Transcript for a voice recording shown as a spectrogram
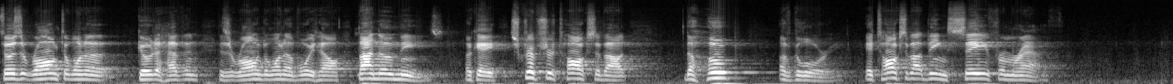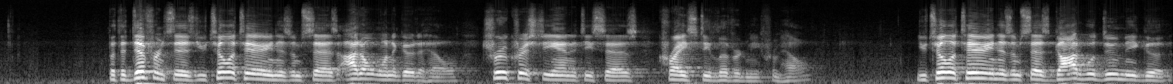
So, is it wrong to want to go to heaven? Is it wrong to want to avoid hell? By no means. Okay, Scripture talks about the hope of glory, it talks about being saved from wrath. But the difference is utilitarianism says, I don't want to go to hell. True Christianity says, Christ delivered me from hell. Utilitarianism says, God will do me good.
